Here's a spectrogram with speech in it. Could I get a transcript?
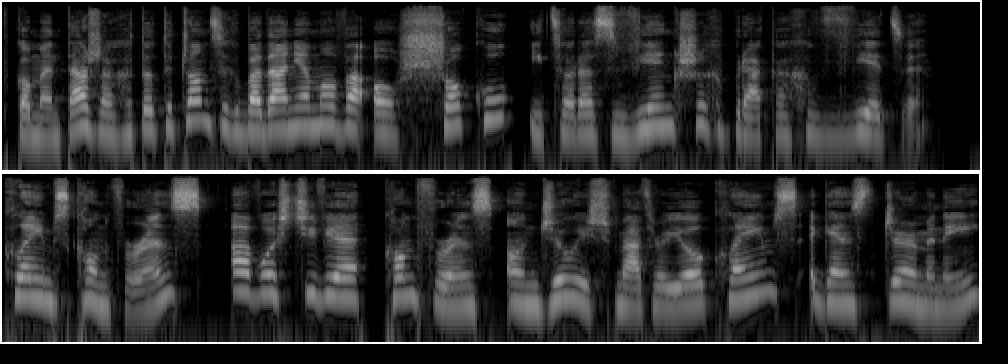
W komentarzach dotyczących badania mowa o szoku i coraz większych brakach wiedzy. Claims Conference, a właściwie Conference on Jewish Material Claims Against Germany,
